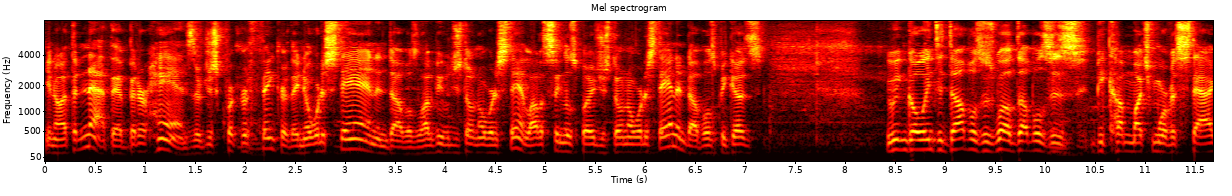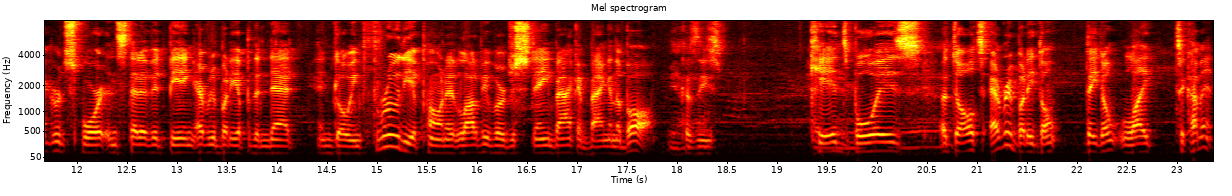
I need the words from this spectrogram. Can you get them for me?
you know, at the net. They have better hands. They're just quicker thinker. They know where to stand in doubles. A lot of people just don't know where to stand. A lot of singles players just don't know where to stand in doubles because we can go into doubles as well. Doubles has become much more of a staggered sport instead of it being everybody up in the net and going through the opponent. A lot of people are just staying back and banging the ball because Yeah. these kids, boys, adults, everybody don't they don't like to come in,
